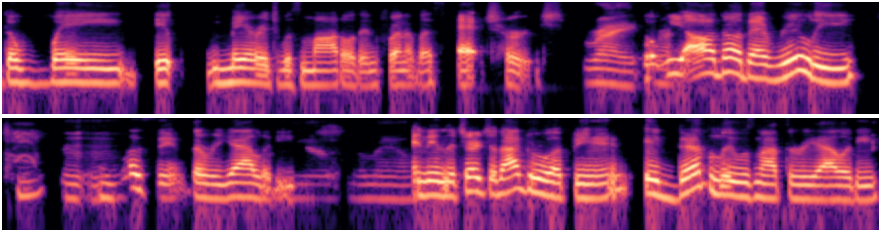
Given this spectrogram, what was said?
the way it marriage was modeled in front of us at church. Right. But right. we all know that really Mm-mm. wasn't the reality. No, and in the church that I grew up in, it definitely was not the reality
